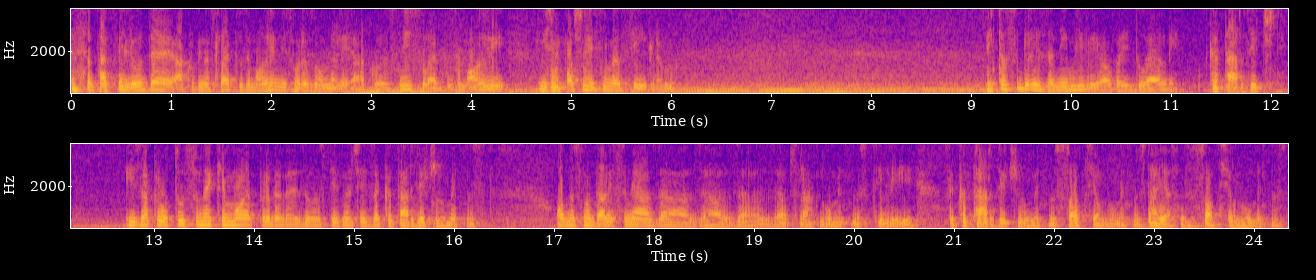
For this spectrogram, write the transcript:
E sad, takve ljude, ako bi nas lepo zamolili, nismo razumeli. Ako nas nisu lepo zamolili, mi smo počeli s njima da se igramo. I to su bili zanimljivi ovaj dueli, katarzični. I zapravo tu su neke moje prve vezanosti, znači za katarzičnu umetnost. Odnosno, da li sam ja za, za, za, za abstraktnu umetnost ili za katarzičnu umetnost, socijalnu umetnost. Da, ja sam za socijalnu umetnost.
